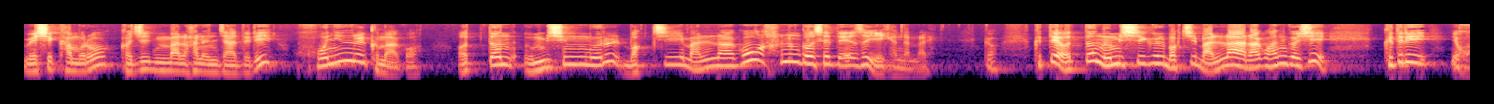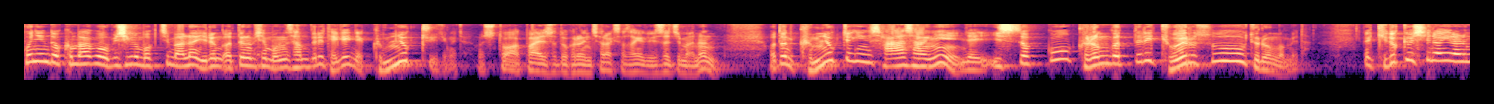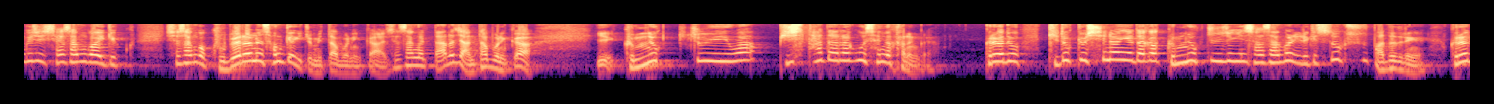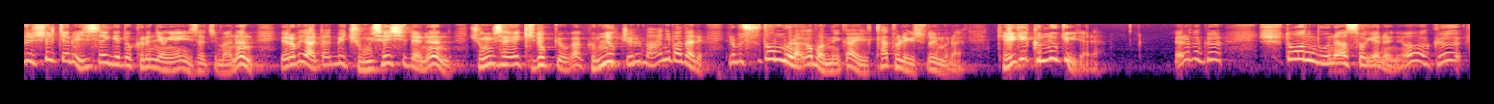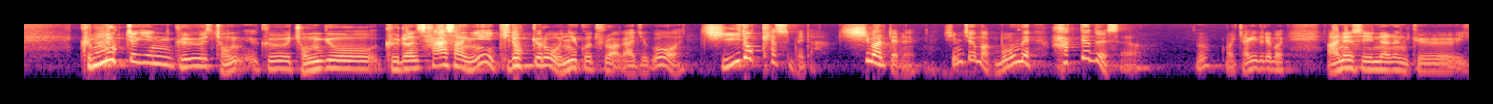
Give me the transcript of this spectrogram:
어, 외식함으로 거짓말하는 자들이 혼인을 금하고 어떤 음식물을 먹지 말라고 하는 것에 대해서 얘기한단 말이에요. 그러니까 그때 어떤 음식을 먹지 말라라고 한 것이 그들이 혼인도 금하고 음식을 먹지 말라 이런 어떤 음식 먹는 사람들이 되게 금욕주의인 거죠. 뭐 스토아파에서도 그런 철학 사상에도 있었지만은 어떤 금욕적인 사상이 이제 있었고 그런 것들이 교회로 쑥 들어온 겁니다. 그러니까 기독교 신앙이라는 것이 세상과 이렇게 세상과 구별하는 성격이 좀 있다 보니까 세상을 따르지 않다 보니까 이 금욕주의와 비슷하다라고 생각하는 거예요. 그래가지고 기독교 신앙에다가 금욕주의적인 사상을 이렇게 쑥쑥 받아들인 거예요. 그래도 실제로 1세기에도 그런 영향이 있었지만은 여러분이 알다시피 중세 시대는 중세의 기독교가 금욕주의를 많이 받아들여요. 여러분 수도 문화가 뭡니까? 이 카톨릭 수도 문화. 되게 금욕적이잖아요. 여러분 그 수도원 문화 속에는요 그 금욕적인 그, 종, 그 종교 그런 사상이 기독교로 옷 입고 들어와 가지고 지독했습니다. 심할 때는 심지어 막 몸에 학대도 했어요. 응? 막 자기들의 막 안에서 일어나는 그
